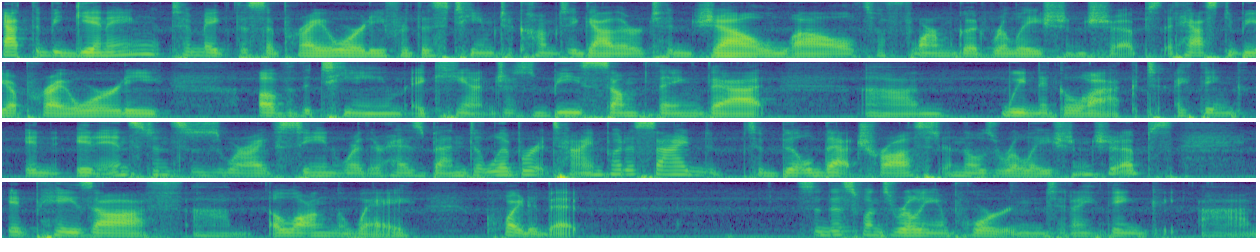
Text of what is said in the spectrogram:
at the beginning to make this a priority for this team to come together, to gel well, to form good relationships. It has to be a priority of the team. It can't just be something that um, we neglect. I think in, in instances where I've seen where there has been deliberate time put aside to, build that trust and those relationships, it pays off um, along the way quite a bit. So this one's really important, and I think um,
